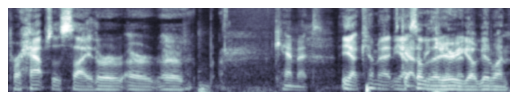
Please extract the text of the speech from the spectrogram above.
perhaps a scythe or, or, or Kemet. yeah, Kemet, yeah, gotta something be there. There you go, good one.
